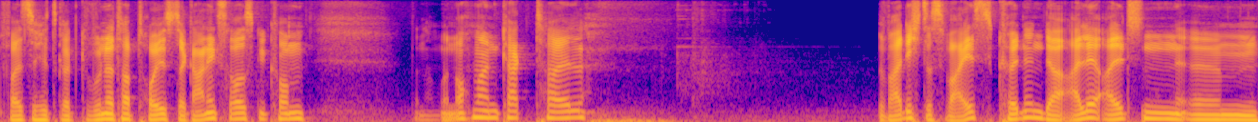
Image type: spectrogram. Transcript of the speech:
Falls ihr euch jetzt gerade gewundert habt, heu ist da gar nichts rausgekommen. Dann haben wir nochmal ein Kackteil. Soweit ich das weiß, können da alle alten, ähm,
